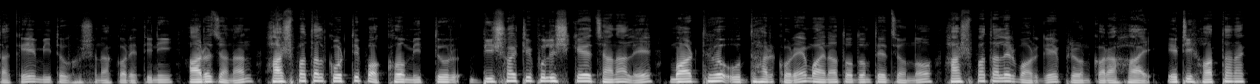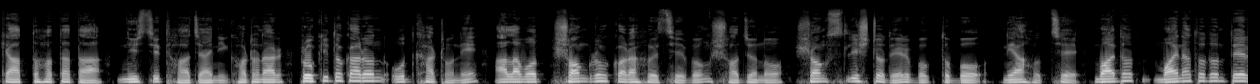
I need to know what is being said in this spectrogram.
তাকে মৃত ঘোষণা করে। তিনি আরও জানান, হাসপাতাল কর্তৃপক্ষ মৃত্যুর বিষয়টি পুলিশকে জানালে মরদেহ উদ্ধার করে ময়নাতদন্তের জন্য হাসপাতালের মর্গে প্রেরণ করা হয়। এটি হত্যা নাকি আত্মহত্যা তা নিশ্চিত হওয়া যায়নি। ঘটনার প্রকৃত কারণ উদ্ঘাটনে আলামত সংগ্রহ করা হয়েছে এবং স্বজন ও সংশ্লিষ্টদের বক্তব্য নেওয়া হচ্ছে। ময়নাতদন্তের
